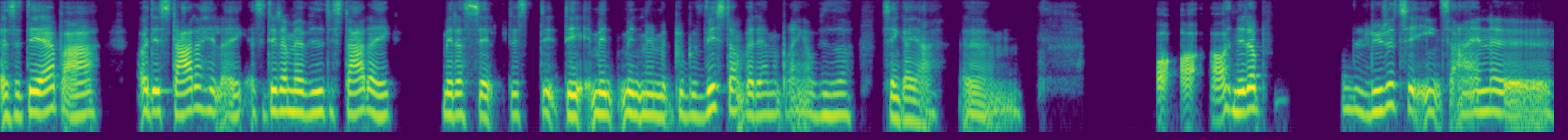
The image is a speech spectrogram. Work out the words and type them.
Altså det er bare, og det starter heller ikke, altså det der med at vide, det starter ikke med dig selv, det, det, det, men, men, men man bliver bevidst om, hvad det er, man bringer videre, tænker jeg. Um, og, og, og netop lytte til ens egen, øh,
